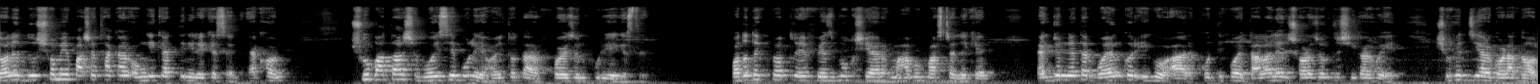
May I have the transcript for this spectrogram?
দলের দুঃসময়ে পাশে থাকার অঙ্গীকার তিনি রেখেছেন। এখন সুবাতাস বইছে বলে হয়তো তার প্রয়োজন ফুরিয়ে গেছে। পদত্যাগপত্রে ফেসবুক শেয়ার মাহবুব মাস্টার লেখেন একজন নেতার ভয়ঙ্কর ইগো আর কতিপয় দালালের ষড়যন্ত্রের শিকার হয়ে শহীদ জিয়ার গড়া দল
